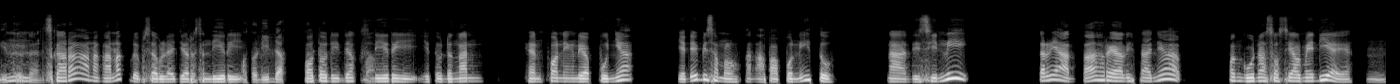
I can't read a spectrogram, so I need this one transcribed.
gitu Hmm, kan. sekarang anak-anak udah bisa belajar sendiri Otodidak. otodidak Bang. sendiri gitu dengan handphone yang dia punya ya dia bisa melakukan apa pun itu nah di sini ternyata realitanya pengguna sosial media ya Hmm.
